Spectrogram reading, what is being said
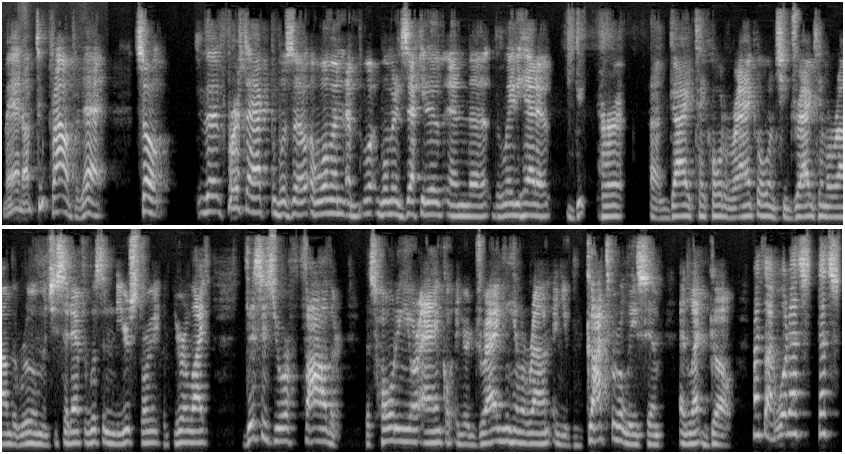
Man, I'm too proud for that. So the first act was a, a woman, a woman executive, and uh, the lady had a her uh, guy take hold of her ankle, and she dragged him around the room. And she said, after listening to your story of your life, this is your father that's holding your ankle, and you're dragging him around, and you've got to release him and let go. I thought, well, that's that's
